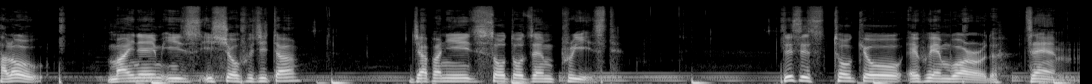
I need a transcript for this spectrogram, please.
Hello, my name is Issho Fujita, Japanese Soto Zen priest. This is Tokyo FM World Zen.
